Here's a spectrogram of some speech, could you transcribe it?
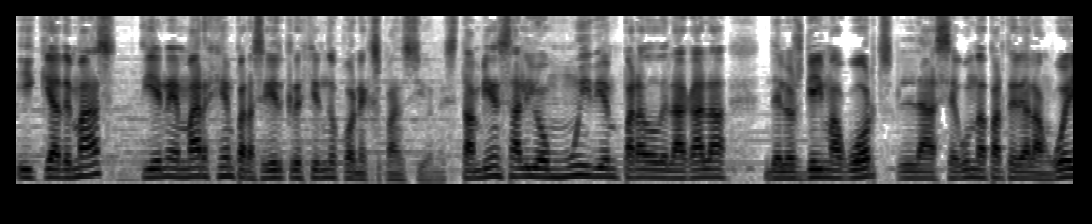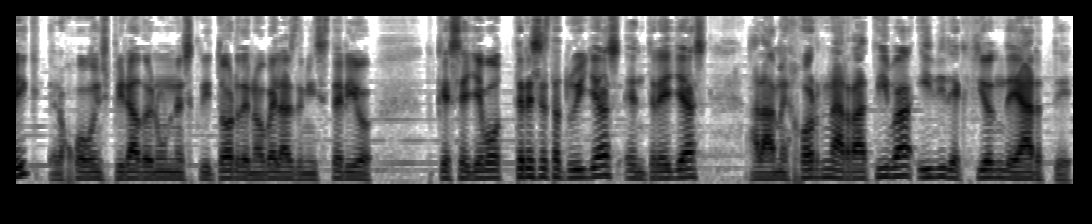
y que además tiene margen para seguir creciendo con expansiones. También salió muy bien parado de la gala de los Game Awards la segunda parte de Alan Wake, el juego inspirado en un escritor de novelas de misterio que se llevó tres estatuillas, entre ellas a la mejor narrativa y dirección de arte.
